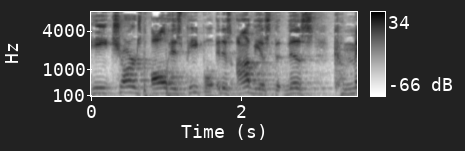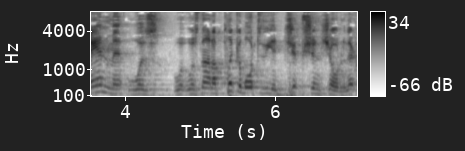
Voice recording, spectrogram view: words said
he charged all his people. It is obvious that this commandment was, was not applicable to the Egyptian children. They're,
